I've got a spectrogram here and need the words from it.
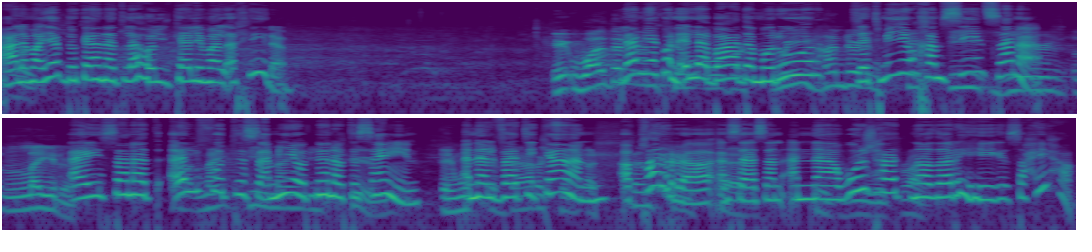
على ما يبدو كانت له الكلمة الأخيرة. لم يكن إلا بعد مرور 350 سنة. أي سنة 1992 أن الفاتيكان أقر أساسا أن وجهة نظره صحيحة.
